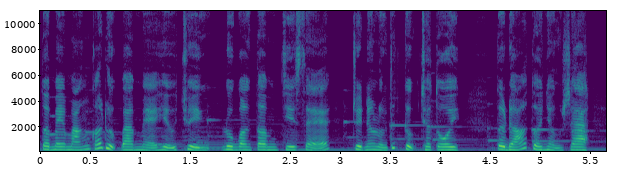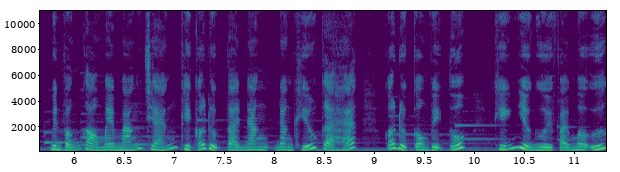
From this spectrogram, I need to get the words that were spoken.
Tôi may mắn có được ba mẹ hiểu chuyện, luôn quan tâm, chia sẻ, truyền năng lượng tích cực cho tôi. Từ đó tôi nhận ra, mình vẫn còn may mắn chán khi có được tài năng, năng khiếu ca hát, có được công việc tốt, khiến nhiều người phải mơ ước.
